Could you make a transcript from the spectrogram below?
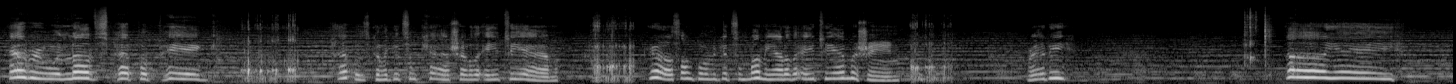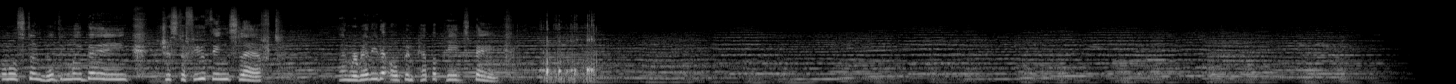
Everyone loves Peppa Pig. Peppa's gonna get some cash out of the ATM. Yes, I'm going to get some money out of the ATM machine. Ready? Oh, yay! Almost done building my bank. Just a few things left. And we're ready to open Peppa Pig's bank.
